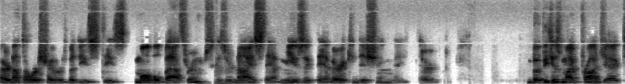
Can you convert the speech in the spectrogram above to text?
or not the horse trailers, but these these mobile bathrooms because they're nice. They have music, they have air conditioning. They they're. But because my project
